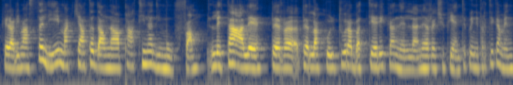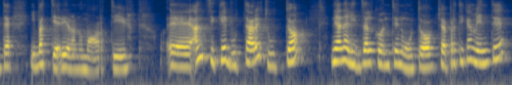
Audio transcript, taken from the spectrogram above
che era rimasta lì macchiata da una patina di muffa, letale per, per la coltura batterica nel, nel, recipiente, quindi praticamente i batteri erano morti. Eh, anziché buttare tutto, ne analizza il contenuto, cioè praticamente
